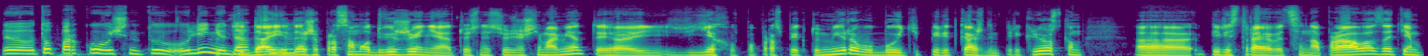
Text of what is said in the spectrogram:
э, ту парковочную ту линию, да? И, да, угу. и даже про само движение. То есть на сегодняшний момент, э, ехав по проспекту Мира, вы будете перед каждым перекрестком э, перестраиваться направо, затем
